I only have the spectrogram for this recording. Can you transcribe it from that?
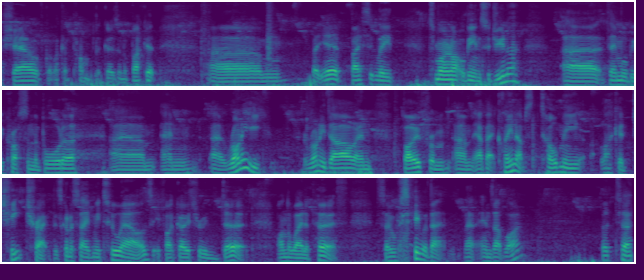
a shower. I've got like a pump that goes in a bucket. Um, but yeah, basically tomorrow night we'll be in Ceduna. Uh, then we'll be crossing the border. Um, and uh, Ronny, Ronny Dahl and Bo from um, Outback Cleanups told me like a cheat track that's going to save me two hours if I go through the dirt on the way to Perth. So we'll see what that, that ends up like. But uh,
